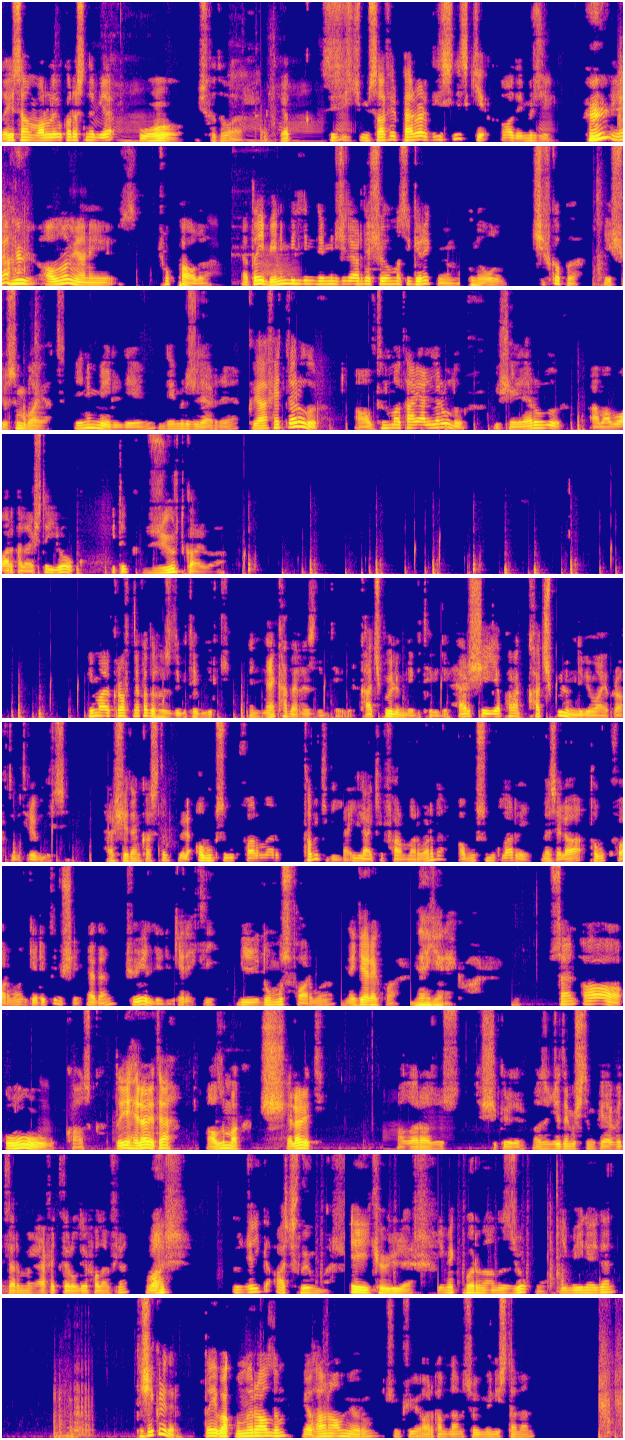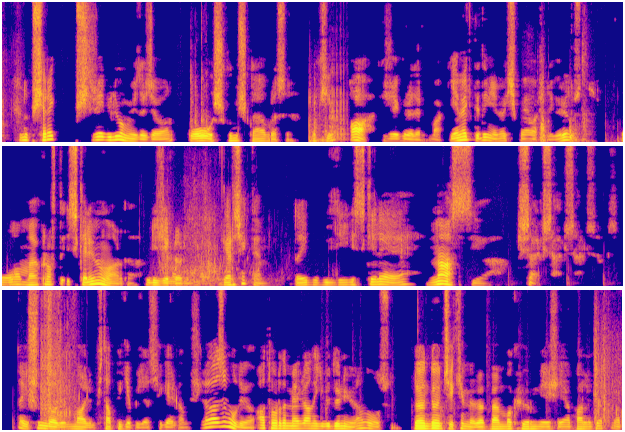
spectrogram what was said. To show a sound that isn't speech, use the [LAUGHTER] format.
Dayı sen varla yok arasında bir yer... Oo. Üst katı var. Ya siz hiç misafirperver değilsiniz ki. Aa demirci. Hı? Ya hı. Almam yani. Çok pahalı. Ya dayı benim bildiğim demircilerde şey olması gerekmiyor mu? Bu ne oğlum? Çift kapı. Yaşıyorsun bu hayat. Benim bildiğim demircilerde kıyafetler olur. Altın materyaller olur. Bir şeyler olur. Ama bu arkadaşta yok. Bir tık züğürt galiba. Bir Minecraft ne kadar hızlı bitebilir ki? Yani ne kadar hızlı bitebilir? Kaç bölümde bitebilir? Her şeyi yaparak kaç bölümde bir Minecraft'ı bitirebilirsin? Her şeyden kastım böyle abuk subuk farmlar tabii ki değil. Yani İlla ki farmlar var da abuk subuklar değil. Mesela tavuk farmı gerekli bir şey. Neden? Tüy elde ediyor. Gerekli. Bir domuz farmı ne gerek var? Ne gerek var? Sen aa o kask. Dayı helal et ha. Aldım bak. Şş, helal et. Allah razı olsun. Teşekkür ederim. Az önce demiştim kıyafetler mi kıyafetler oluyor falan filan. Var. Öncelikle açlığım var. Ey köylüler. Yemek barınağınız yok mu? Yemeği neyden? Teşekkür ederim. Dayı bak bunları aldım. Yatağını almıyorum. Çünkü arkamdan sövmeni istemem. Bunu pişirerek pişirebiliyor muyuz acaba? Oo ışıklımış la burası. Bakayım. Ah teşekkür ederim. Bak yemek dedim yemek çıkmaya başladı görüyor musunuz? Oo Minecraft'ta iskele mi vardı? Villager'ların. Gerçekten mi? Dayı bu bildiğin iskele. Nasıl ya? Güzel güzel güzel güzel. Dayı şunu da alayım malum kitaplık yapacağız şeker kamış. Lazım oluyor. At orada Mevlana gibi dönüyor ama olsun. Dön dön çekinme be. ben bakıyorum diye şey yaparlık yapma.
